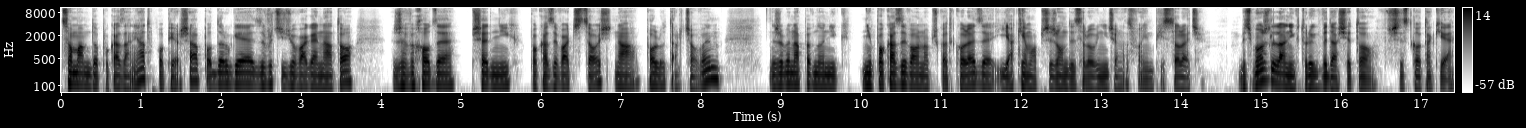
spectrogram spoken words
co mam do pokazania, to po pierwsze, a po drugie zwrócić uwagę na to, że wychodzę przed nich pokazywać coś na polu tarczowym, żeby na pewno nikt nie pokazywał na przykład koledze, jakie ma przyrządy celownicze na swoim pistolecie. Być może dla niektórych wyda się to wszystko takie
